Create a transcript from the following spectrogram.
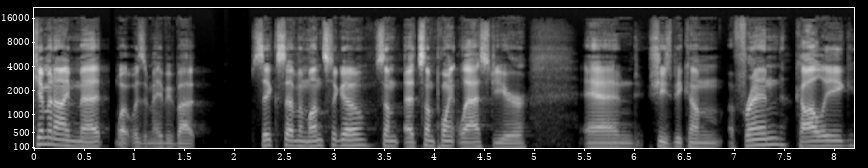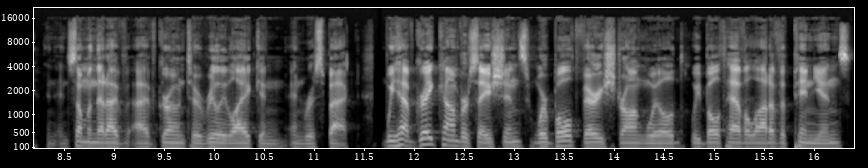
Kim and I met, what was it, maybe about six, seven months ago, some at some point last year. And she's become a friend, colleague, and, and someone that I've I've grown to really like and, and respect. We have great conversations. We're both very strong willed. We both have a lot of opinions,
